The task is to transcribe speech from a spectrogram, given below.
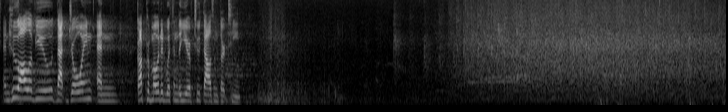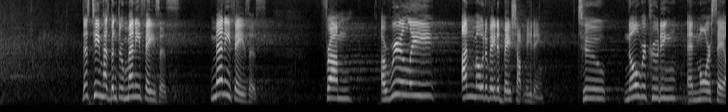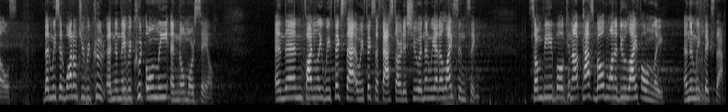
And who all of you that joined and got promoted within the year of 2013? This team has been through many phases, many phases. From a really unmotivated base shop meeting to no recruiting and more sales. Then we said, why don't you recruit? And then they recruit only and no more sale. And then finally we fixed that and we fixed a fast start issue and then we had a licensing. Some people cannot pass both, want to do life only. And then we fixed that.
